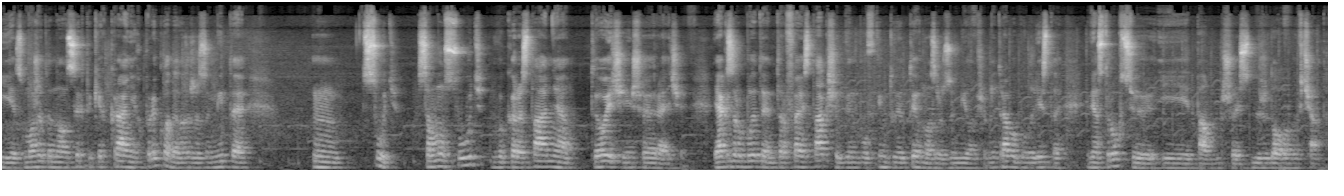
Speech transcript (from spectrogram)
І зможете на оцих таких крайніх прикладах зрозуміти суть, саму суть використання тої чи іншої речі. Як зробити інтерфейс так, щоб він був інтуїтивно зрозумілим, щоб не треба було лізти в інструкцію і там щось дуже довго вивчати.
